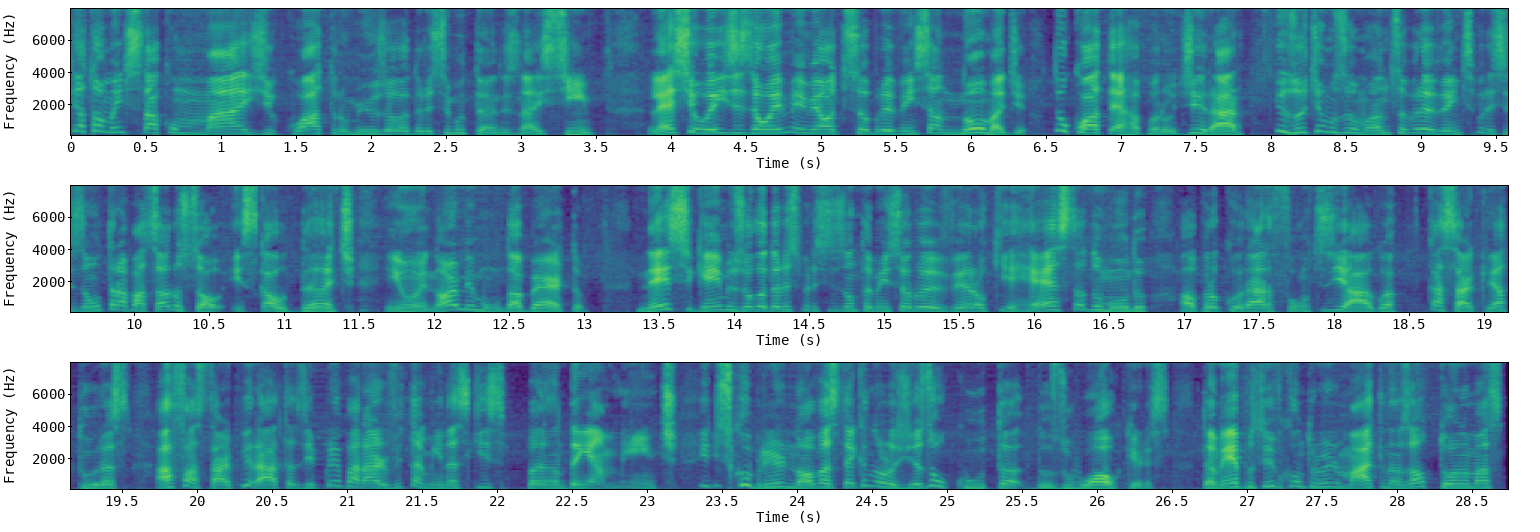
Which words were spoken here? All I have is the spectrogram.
que atualmente está com mais de 4 mil jogadores simultâneos na Steam. Last Oasis é um MMO de sobrevivência nômade, do qual a Terra parou de girar e os últimos humanos sobreviventes precisam ultrapassar o Sol escaldante em um enorme mundo aberto. Nesse game, os jogadores precisam também sobreviver ao que resta do mundo ao procurar fontes de água, caçar criaturas, afastar piratas e preparar vitaminas que expandem a mente e descobrir novas tecnologias ocultas dos Walkers. Também é possível construir máquinas autônomas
